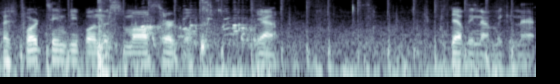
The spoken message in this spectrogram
There's 14 people in this small circle. Yeah. Definitely not making that.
